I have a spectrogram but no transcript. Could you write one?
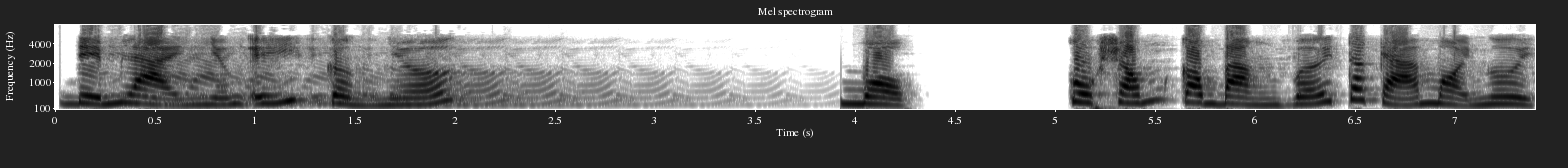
Điểm lại những ý cần nhớ. 1. Cuộc sống công bằng với tất cả mọi người.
